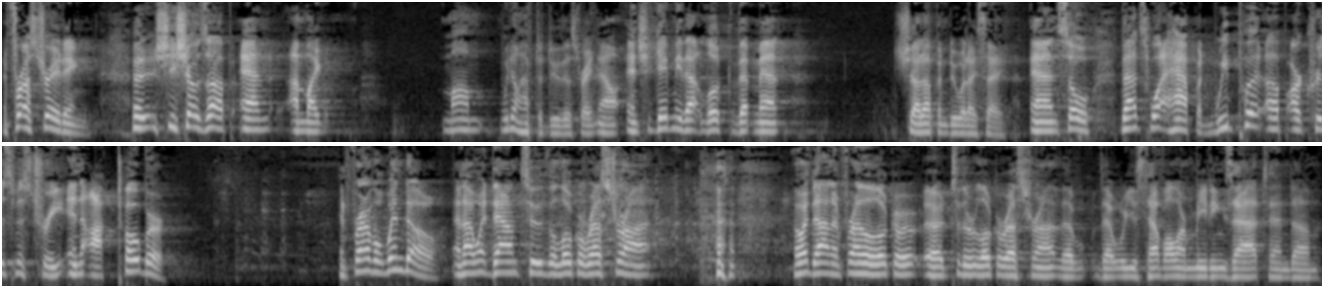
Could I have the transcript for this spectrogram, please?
and frustrating. Uh, she shows up and I'm like, Mom, we don't have to do this right now. And she gave me that look that meant, shut up and do what I say. And so that's what happened. We put up our Christmas tree in October in front of a window. And I went down to the local restaurant. I went down in front of the local, uh, to the local restaurant that, that we used to have all our meetings at. And um,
